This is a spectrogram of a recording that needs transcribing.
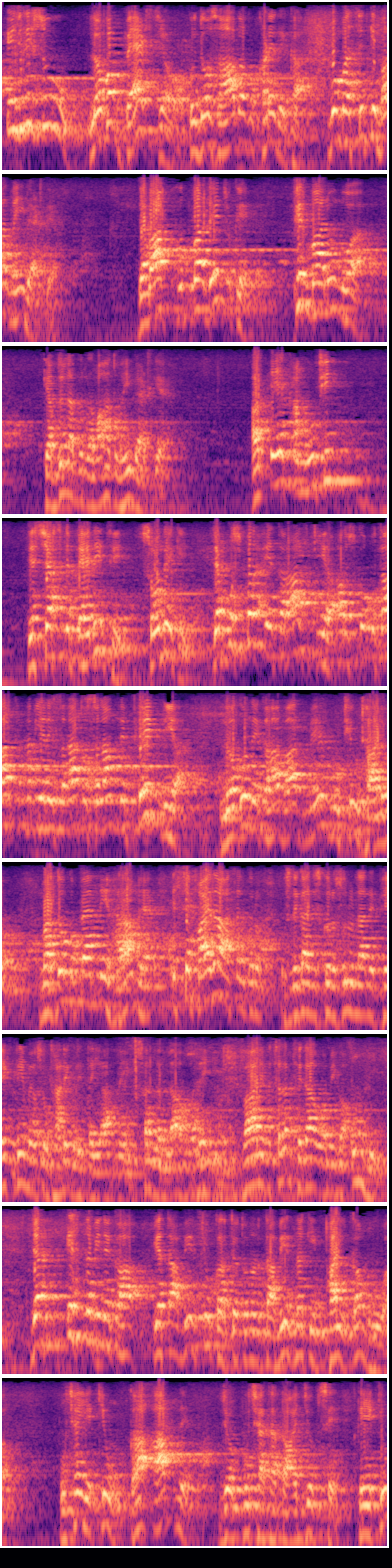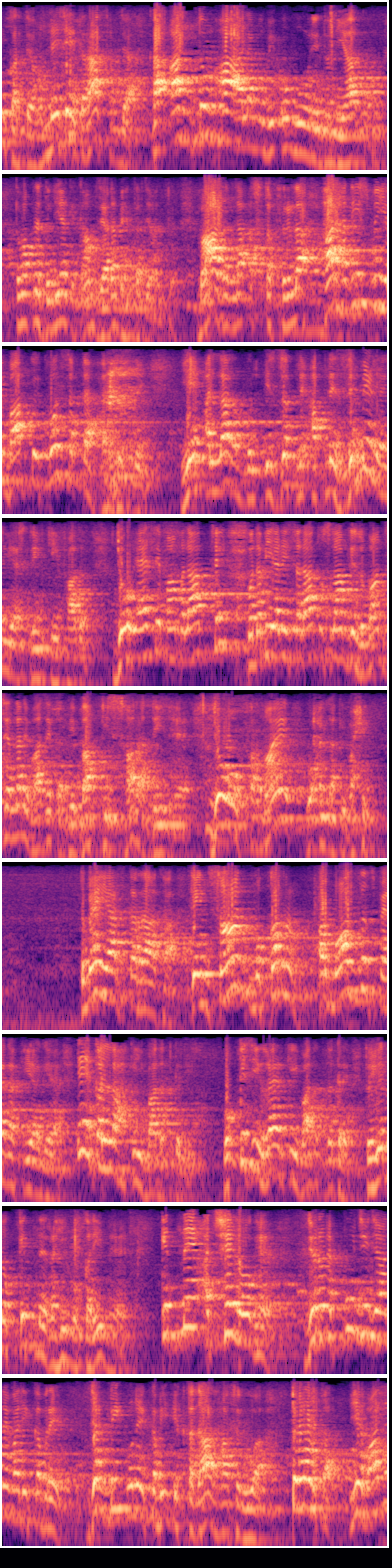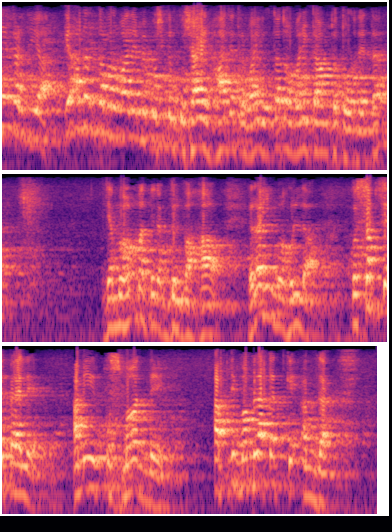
اجلسو، لوگوں بیٹھ جاؤ۔ کوئی دو صحابہ کو کھڑے دیکھا۔ وہ مسجد کے بعد وہیں بیٹھ گیا جب آپ خطبہ دے چکے، پھر معلوم ہوا کہ عبداللہ بن روا تو وہیں بیٹھ گیا۔ اور ایک انگوٹھی جس شخص نے پہنی تھی سونے کی، جب اس پر اعتراض کیا اور اس کو اتار کر نبی علیہ السلاط والسلام نے پھینک دیا لوگوں نے کہا، بعد میں انگوٹھی اٹھا لو، مردوں کو پہننی حرام ہے، اس سے فائدہ حاصل کرو۔ اس نے کہا، جس کو رسول اللہ نے پھینک دی، میں اسے اٹھانے کے لیے تیار نہیں۔ صلی اللہ علیہ وسلم، فدا و امی۔ جب اس نبی نے کہا، یہ تعبیر کیوں کرتے ہو؟ تو انہوں نے تعبیر نہ کی، پھل کم ہوا۔ پوچھا یہ کیوں؟ کہا، آپ نے جو پوچھا تھا تعجب سے کہ یہ کیوں کرتے ہو؟ ہم نے اسے اعتراض سمجھا۔ کہا، انتم عالم بھی امور دنیا کو تم اپنے دنیا کے کام زیادہ بہتر جانتے ہو۔ معاذ اللہ، استغفر اللہ۔ ہر حدیث میں یہ بات کوئی کھول سکتا ہے؟ حدیث نہیں یہ اللہ رب العزت نے اپنے ذمے لے لیا اس دین کی حفاظت۔ جو ایسے معاملات تھے، وہ نبی علیہ سلاط اسلام کی زبان سے اللہ نے واضح کر دی، باقی سارا دین ہے۔ جو وہ فرمائے، وہ اللہ کی وحی۔ تو میں یاد کر رہا تھا کہ انسان مکرم اور معزز پیدا کیا گیا ایک اللہ کی عبادت کے لیے، وہ کسی غیر کی عبادت نہ کرے۔ تو یہ لوگ کتنے رحیم و کریم ہیں۔ کتنے اچھے لوگ ہیں جنہوں نے پوجی جانے والی قبریں جب بھی انہیں کبھی اقتدار حاصل ہوا، توڑ کر یہ واضح کر دیا کہ اگر قبر والے میں مشکل کشائی حاجت روائی ہوتا تو ہماری کام تو توڑ دیتا۔ جب محمد بن عبد البہاب رحیم اللہ کو سب سے پہلے امیر عثمان نے اپنی مملکت کے اندر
